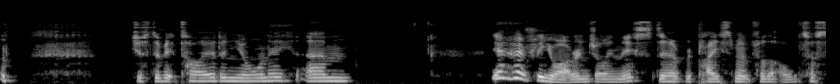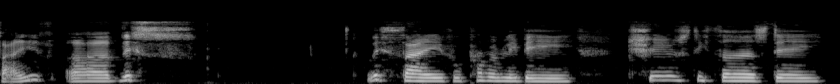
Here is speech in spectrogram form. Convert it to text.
just a bit tired and yawny. Um, yeah, hopefully you are enjoying this. The replacement for the altar save. Uh, this this save will probably be Tuesday, Thursday,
